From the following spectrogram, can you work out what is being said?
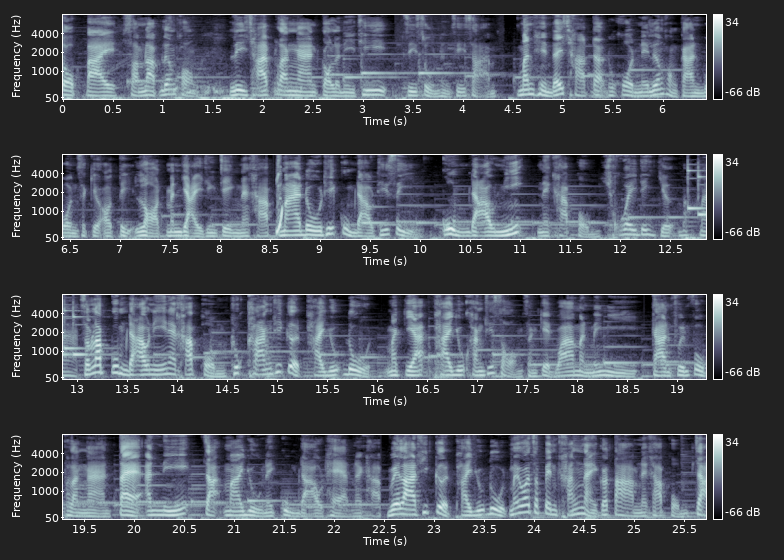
จบไปสำหรับเรื่องของรีชาร์จพลังงานกรณีที่ C0 ถึง C3 มันเห็นได้ชัดอะทุกคนในเรื่องของการวนสกิลอัลติหลอดมันใหญ่จริง ๆ นะครับ มาดูที่กลุ่มดาวทีสี่ 4 กลุ่มดาวนี้นะครับผมช่วยได้เยอะมาก ๆสำหรับกลุ่มดาวนี้นะครับผมทุกครั้งที่เกิดพายุดูดเมื่อกี้พายุครั้งที่ 2 สังเกตว่ามันไม่มีการฟื้นฟูพลังงาน แต่อันนี้จะมาอยู่ในกลุ่มดาวแทนนะครับเวลาที่เกิดพายุดูดไม่ว่าจะเป็นครั้งไหนก็ตามนะครับผมจะ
